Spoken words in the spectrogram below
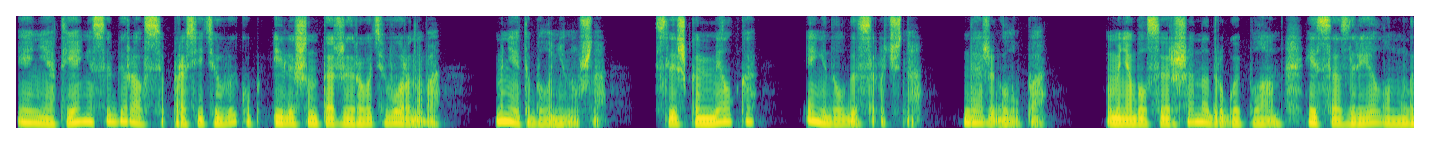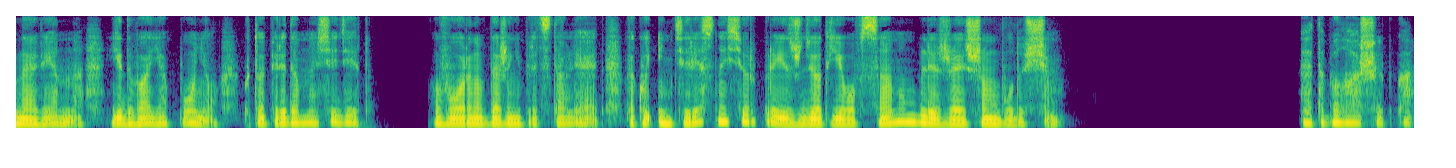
И нет, я не собирался просить выкуп или шантажировать Воронова. Мне это было не нужно. Слишком мелко и недолгосрочно. Даже глупо. У меня был совершенно другой план, и созрел он мгновенно, едва я понял, кто передо мной сидит. Воронов даже не представляет, какой интересный сюрприз ждет его в самом ближайшем будущем. Это была ошибка.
